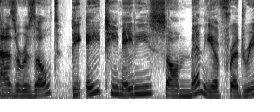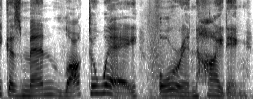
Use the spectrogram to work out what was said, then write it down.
As a result, the 1880s saw many of Frederica's men locked away or in hiding.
